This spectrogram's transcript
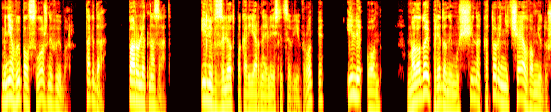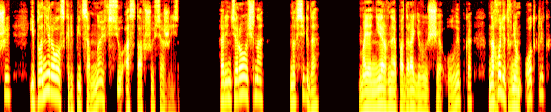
Мне выпал сложный выбор. Тогда, пару лет назад. Или взлет по карьерной лестнице в Европе, или он, молодой преданный мужчина, который не чаял во мне души и планировал скрепить со мной всю оставшуюся жизнь. Ориентировочно навсегда. Моя нервная подрагивающая улыбка находит в нем отклик,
